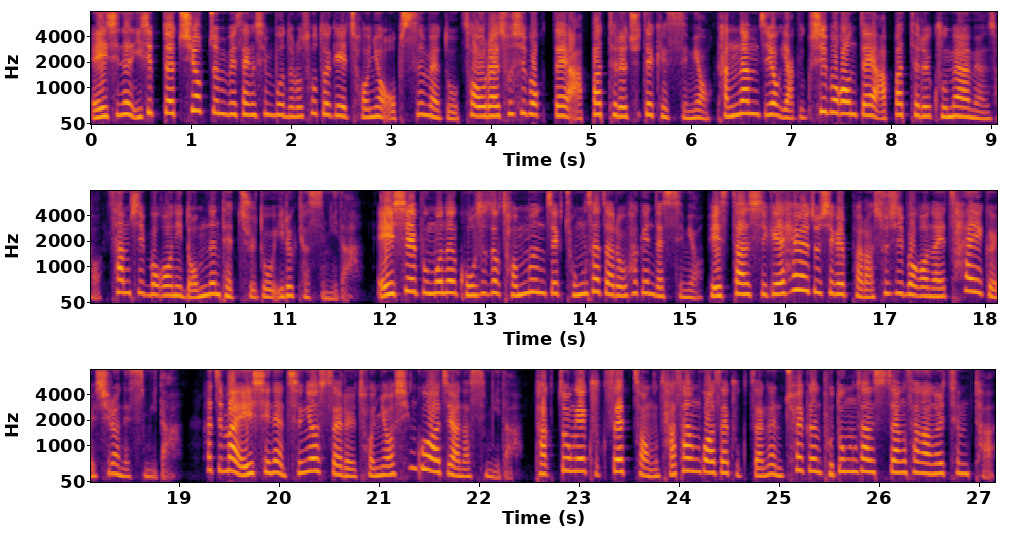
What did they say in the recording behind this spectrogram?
A씨는 20대 취업준비생 신분으로 소득이 전혀 없음에도 서울의 수십억대 아파트를 취득했으며 강남 지역 약 60억 원대의 아파트를 구매하면서 30억 원이 넘는 대출도 일으켰습니다. A씨의 부모는 고수득 전문직 종사자로 확인됐으며 비슷한 시기에 해외 주식을 팔아 수십억 원의 차익을 실현했습니다. 하지만 A씨는 증여세를 전혀 신고하지 않았습니다. 박종혜 국세청 자산과세 국장은 최근 부동산 시장 상황을 틈타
